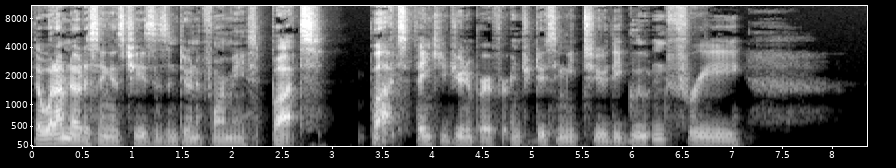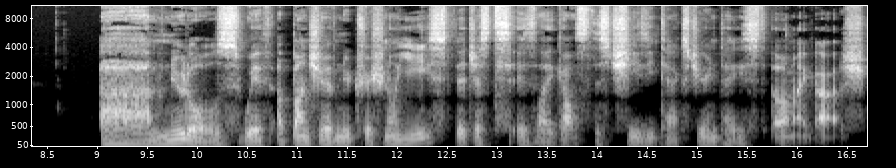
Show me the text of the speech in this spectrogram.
Though what I'm noticing is cheese isn't doing it for me. But, but thank you, Juniper, for introducing me to the gluten free um, noodles with a bunch of nutritional yeast that just is like all this cheesy texture and taste. Oh my gosh.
